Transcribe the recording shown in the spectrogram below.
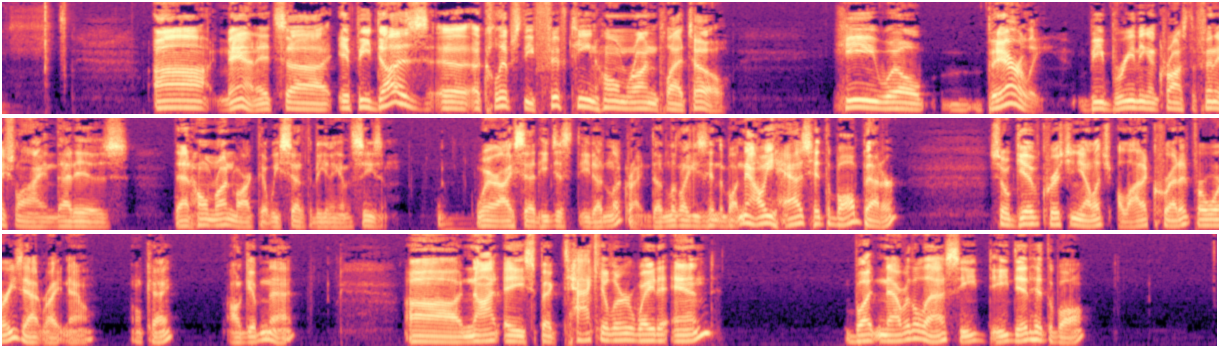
Uh man, it's uh if he does uh, eclipse the 15 home run plateau, he will barely be breathing across the finish line that is that home run mark that we set at the beginning of the season. Where I said he just he doesn't look right. Doesn't look like he's hitting the ball. Now he has hit the ball better. So give Christian Yelich a lot of credit for where he's at right now. Okay? I'll give him that. Uh, not a spectacular way to end, but nevertheless, he he did hit the ball.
